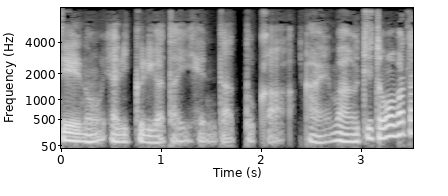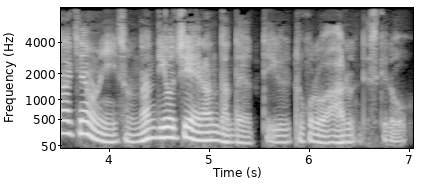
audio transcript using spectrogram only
程のやりくりが大変だとか、はい。まあ、うち共働きなのに、そのなんで幼稚園選んだんだよっていうところはあるんですけど、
